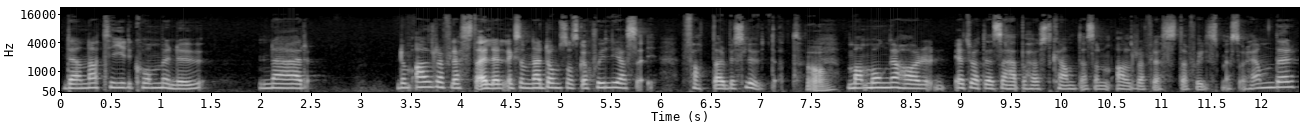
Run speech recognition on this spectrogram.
Denna tid kommer nu när de allra flesta, eller liksom när de som ska skilja sig, fattar beslutet. Ja. Ma- Många har, jag tror att det är så här på höstkanten som de allra flesta skilsmässor händer.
